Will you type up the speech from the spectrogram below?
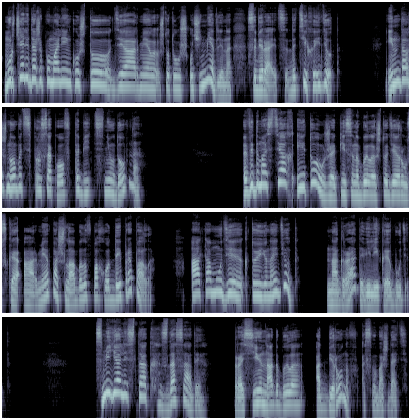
Мурчали даже помаленьку, что диармия что-то уж очень медленно собирается, да тихо идет. Им, должно быть, прусаков-то бить неудобно. В ведомостях и то уже писано было, что где русская армия пошла было в поход, да и пропала. А тому, где кто ее найдет, награда великая будет. Смеялись так с досады. Россию надо было от Беронов освобождать.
